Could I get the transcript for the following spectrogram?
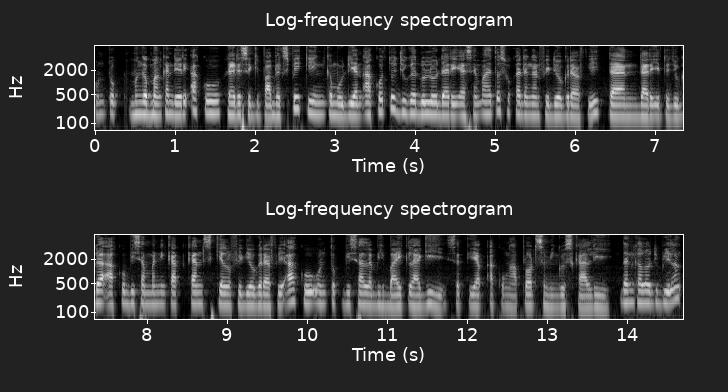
untuk mengembangkan diri aku dari segi public speaking. Kemudian aku tuh juga dulu dari SMA itu suka dengan video videografi dan dari itu juga aku bisa meningkatkan skill videografi aku untuk bisa lebih baik lagi setiap aku ngupload seminggu sekali. Dan kalau dibilang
